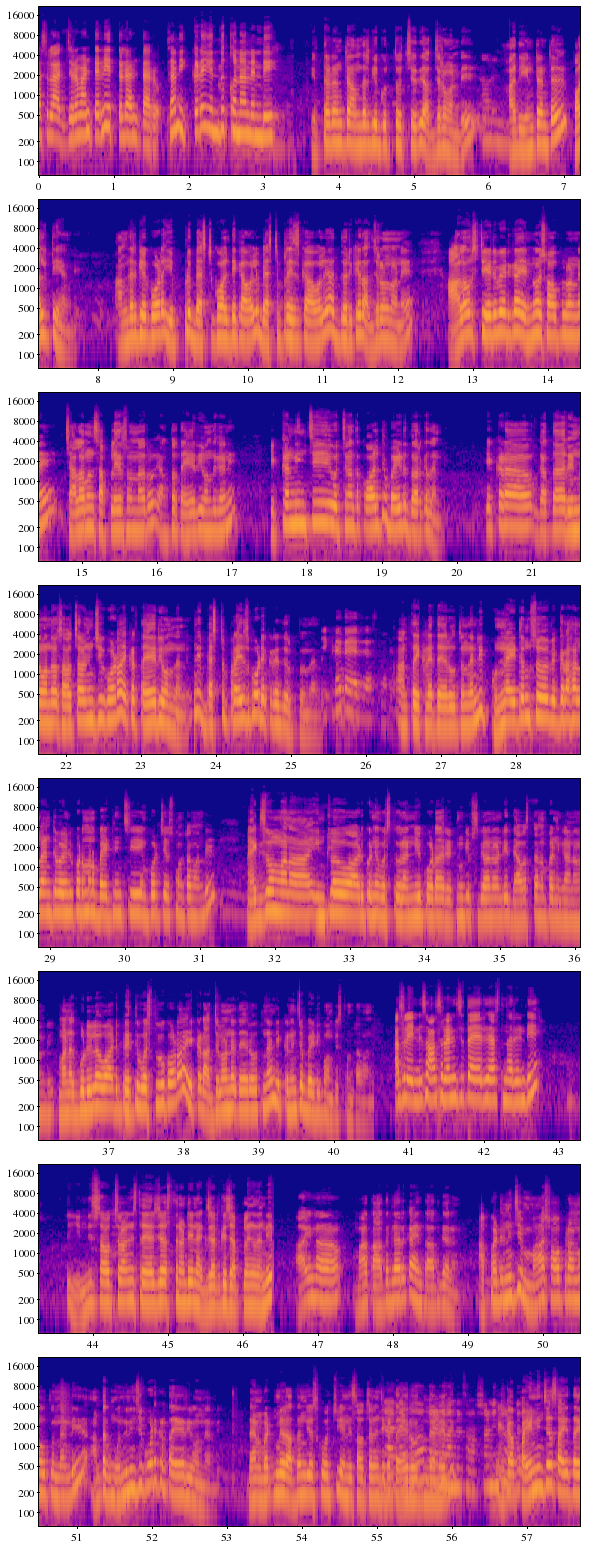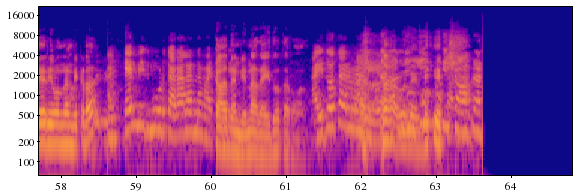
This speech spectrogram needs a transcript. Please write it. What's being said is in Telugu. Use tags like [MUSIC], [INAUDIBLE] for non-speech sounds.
అసలు అజ్జరం అంటేనే ఇత్తడు అంటారు కానీ ఇక్కడే ఎందుకు కొనాలండి? ఇత్తడంటే అందరికీ గుర్తొచ్చేది అజ్జరం అండి. అది ఏంటంటే క్వాలిటీ అండి. అందరికీ కూడా ఎప్పుడు బెస్ట్ క్వాలిటీ కావాలి బెస్ట్ ప్రైస్ కావాలి అది దొరికేది అజ్జరంలోనే. ఆల్ ఓవర్ స్టేట్ వైడ్గా ఎన్నో షాపులు ఉన్నాయి. చాలామంది సప్లయర్స్ ఉన్నారు. ఎంతో తయారీ ఉంది కానీ ఇక్కడి నుంచి వచ్చినంత క్వాలిటీ బయట దొరకదండి. ఇక్కడ గత రెండు వందల సంవత్సరాల నుంచి కూడా ఇక్కడ తయారీ ఉందండి. బెస్ట్ ప్రైస్ కూడా ఇక్కడే దొరుకుతుందండి. ఇక్కడే తయారు చేస్తారు. అంతా ఇక్కడే తయారవుతుందండి. కొన్ని ఐటమ్స్ విగ్రహాలు లాంటివి కూడా మనం బయట నుంచి ఇంపోర్ట్ చేసుకుంటామండి. మాక్సిమం మన ఇంట్లో వాడుకునే వస్తువులన్నీ కూడా రిటర్న్ గిఫ్ట్స్ కానివ్వండి దేవస్థానం పని కానివ్వండి మన గుడిలో వాడి ప్రతి వస్తువు కూడా ఇక్కడ అజ్జలోనే తయారవుతుందండి. ఇక్కడ నుంచి బయటికి పంపిస్తుంటామండి. అసలు ఎన్ని సంవత్సరాల నుంచి తయారు చేస్తున్నారండి? ఎన్ని సంవత్సరాల నుంచి తయారు చేస్తానంటే నేను ఎగ్జాక్ట్గా చెప్పలేం కదండి. ఆయన మా తాతగారికి ఆయన తాతగారండి. అప్పటి నుంచి మా షాప్ రన్ అవుతుందండి. అంతకు ముందు నుంచి కూడా ఇక్కడ తయారీ ఉందండి. దాన్ని బట్టి మీరు అర్థం చేసుకోవచ్చు ఎన్ని సంవత్సరాల నుంచి ఇక్కడ తయారవుతుంది అనేది ఇంకా పైనుంచే సాయి తయారీ ఉందండి ఇక్కడ. అంటే మీది మూడు తరాలు అన్నమాట కాదండి నాది ఐదో తరం ఐదో తరం [LAUGHS]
